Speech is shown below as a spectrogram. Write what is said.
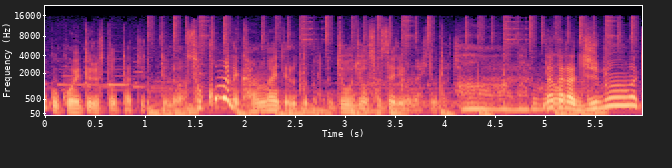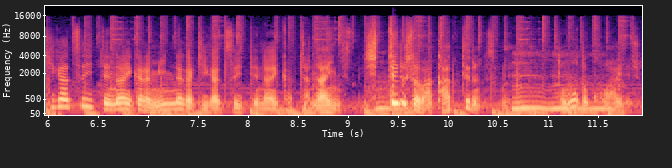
億超えてる人たちっていうのはそこまで考えてるってことだ上場させるような人たち。ああなるほど。だから自分は気がついてないからみんなが気がついてないかじゃないんです知ってる人は分かってるんですよね、うん。と思うと怖いでしょ。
